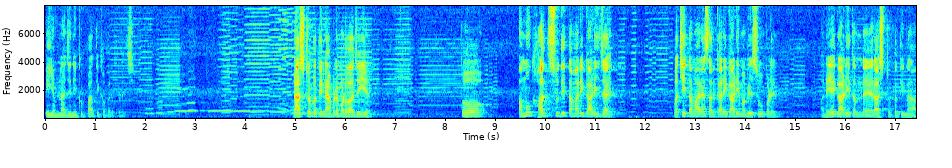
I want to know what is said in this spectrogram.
એ યમુનાજીની કૃપાથી ખબર પડે છે. રાષ્ટ્રપતિને આપણે મળવા જઈએ. તો અમુક હદ સુધી તમારી ગાડી જાય. પછી તમારે સરકારી ગાડીમાં બેસવું પડે અને એ ગાડી તમને રાષ્ટ્રપતિના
